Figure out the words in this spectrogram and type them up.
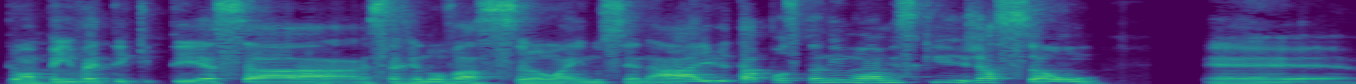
Então a PEN vai ter que ter essa, essa renovação aí no cenário e está apostando em nomes que já são é,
